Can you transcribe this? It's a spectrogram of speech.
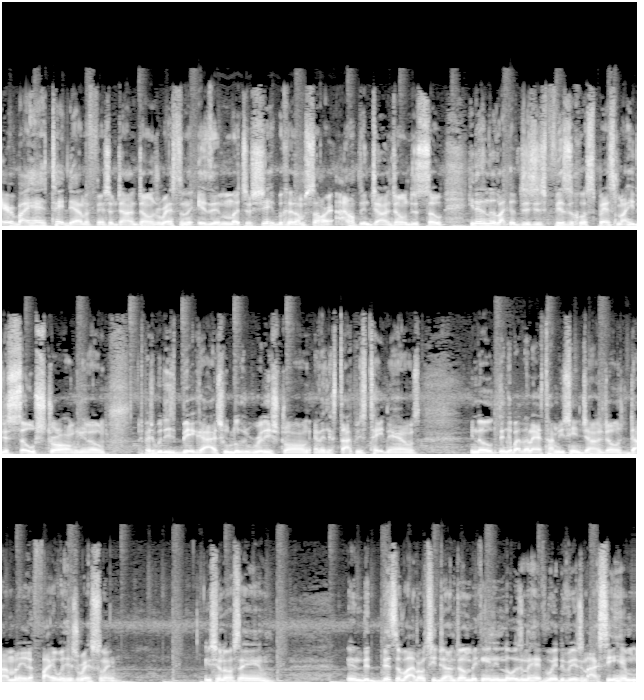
everybody has takedown defense. So Jon Jones wrestling isn't much of shit because I'm sorry, I don't think Jon Jones is so. He doesn't look like a just, just physical specimen. He's just so strong, you know. Especially with these big guys who look really strong and they can stop his takedowns. You know, think about the last time you seen Jon Jones dominate a fight with his wrestling. You see what I'm saying? And this is why I don't see Jon Jones making any noise in the heavyweight division. I see him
